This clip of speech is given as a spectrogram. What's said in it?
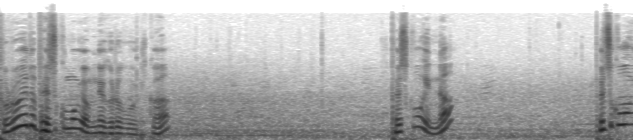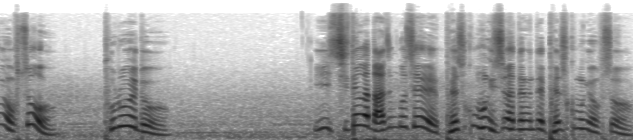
도로에도 배수 구멍이 없네 그러고 보니까. 배수 구멍 있나? 배수 구멍이 없어. 도로에도. 이 지대가 낮은 곳에 배수 구멍이 있어야 되는데 배수 구멍이 없어.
